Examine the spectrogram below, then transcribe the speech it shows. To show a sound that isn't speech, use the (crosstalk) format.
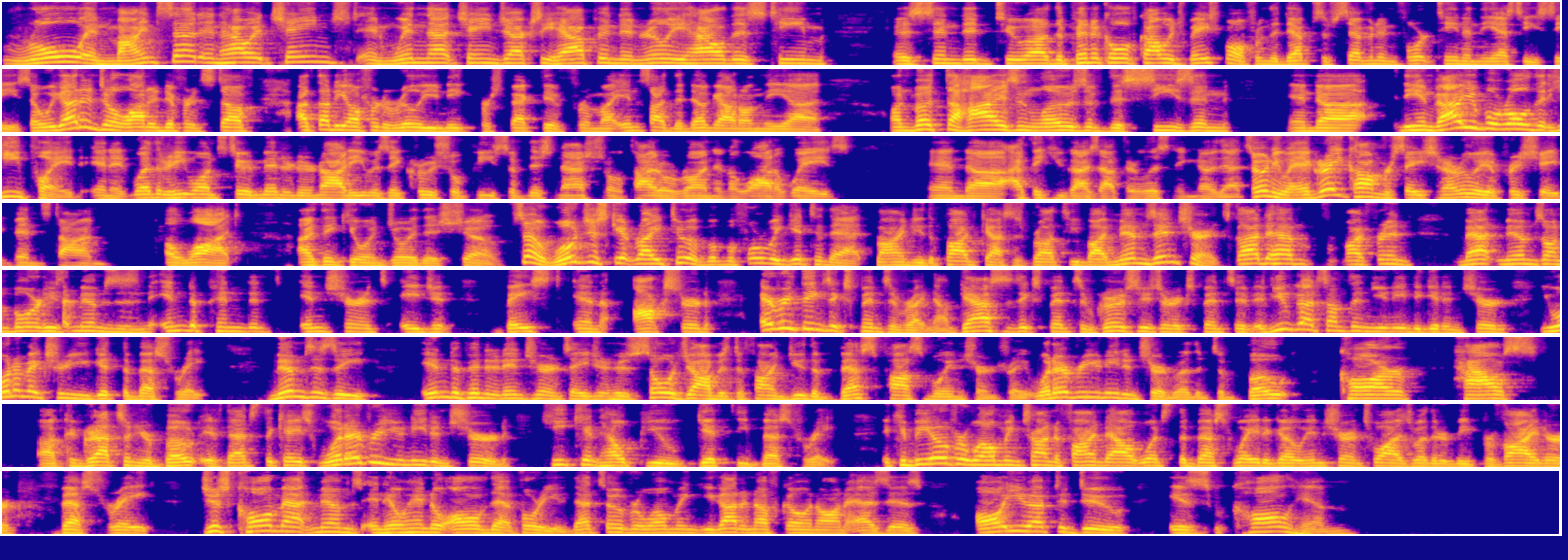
role and mindset and how it changed and when that change actually happened and really how this team ascended to uh, the pinnacle of college baseball from the depths of 7 and 14 in the SEC. So we got into a lot of different stuff. I thought he offered a really unique perspective from uh, inside the dugout on the uh, on both the highs and lows of this season and uh, the invaluable role that he played in it. Whether he wants to admit it or not, he was a crucial piece of this national title run in a lot of ways. And uh, I think you guys out there listening know that. So anyway, a great conversation. I really appreciate Ben's time a lot. I think you'll enjoy this show. So we'll just get right to it. But before we get to that, mind you, the podcast is brought to you by Mims Insurance. Glad to have my friend Matt Mims on board. He's Mims is an independent insurance agent based in Oxford. Everything's expensive right now. Gas is expensive, groceries are expensive. If you've got something you need to get insured, you want to make sure you get the best rate. Mims is the independent insurance agent whose sole job is to find you the best possible insurance rate. Whatever you need insured, whether it's a boat, car, house, uh, congrats on your boat. If that's the case, whatever you need insured, he can help you get the best rate. It can be overwhelming trying to find out what's the best way to go insurance wise, whether it be provider, best rate. Just call Matt Mims and he'll handle all of that for you. That's overwhelming. You got enough going on as is. All you have to do is call him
